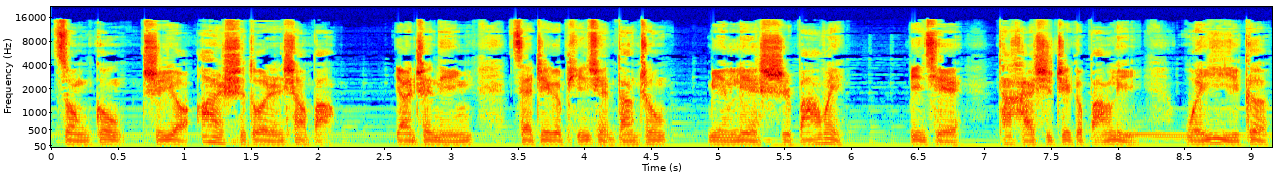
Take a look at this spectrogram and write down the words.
总共只有二十多人上榜，杨振宁在这个评选当中名列十八位。并且他还是这个榜里唯一一个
